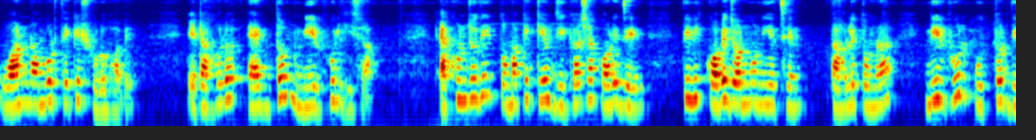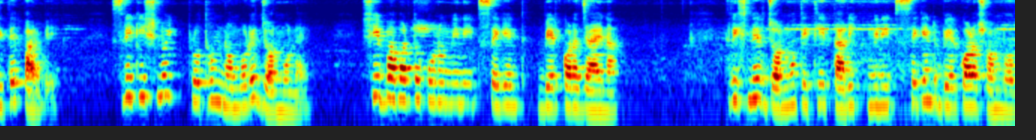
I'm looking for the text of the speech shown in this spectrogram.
ওয়ান নম্বর থেকে শুরু হবে। এটা হলো একদম নির্ভুল হিসাব। এখন যদি তোমাকে কেউ জিজ্ঞাসা করে যে, তিনি কবে জন্ম নিয়েছেন? তাহলে তোমরা নির্ভুল উত্তর দিতে পারবে। শ্রীকৃষ্ণই প্রথম নম্বরে জন্ম নেয়। শিব বাবার তো কোনো মিনিট, সেকেন্ড বের করা যায় না। কৃষ্ণের জন্মতিথি, তারিখ, মিনিট, সেকেন্ড বের করা সম্ভব।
